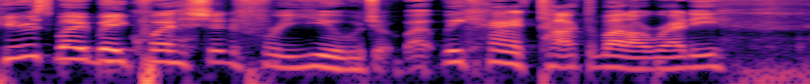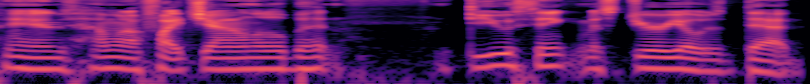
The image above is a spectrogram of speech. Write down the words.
here's my big question for you, which we kind of talked about already, and I'm gonna fight you on a little bit. Do you think Mysterio is dead?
